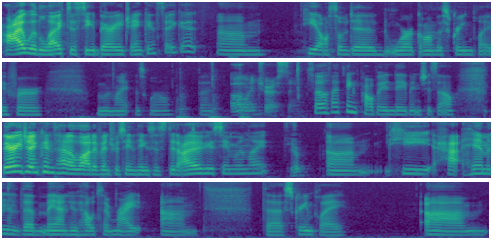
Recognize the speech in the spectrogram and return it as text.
I would like to see Barry Jenkins take it. Um, he also did work on the screenplay for Moonlight as well. But oh, interesting. so I think probably in Damien Chazelle. Barry Jenkins had a lot of interesting things. Did either of you see Moonlight? Yep. Um, he ha- him and the man who helped him write um, the screenplay um,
